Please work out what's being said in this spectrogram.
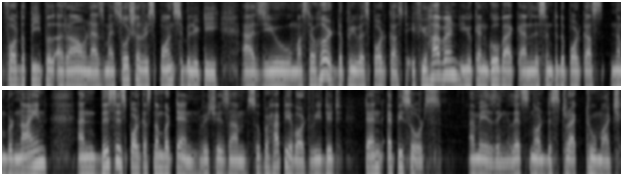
for the people around as my social responsibility, as you must have heard the previous podcast. If you haven't, you can go back and listen to the podcast number nine. And this is podcast number 10, which is I'm super happy about. We did 10 episodes amazing. Let's not distract too much.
